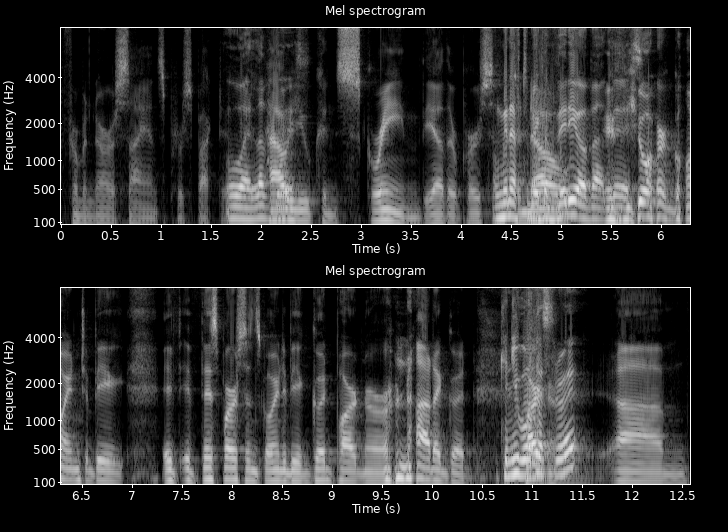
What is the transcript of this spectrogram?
from a neuroscience perspective. Oh, I love how this. you can screen the other person. I'm gonna have to make a video about if this. you're going to be, if, if this person's going to be a good partner or not a good. Can you walk us through it? Um,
